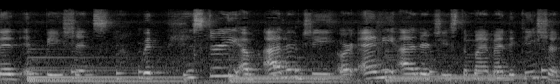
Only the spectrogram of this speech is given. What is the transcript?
In patients with history of allergy or any allergies to my medication.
